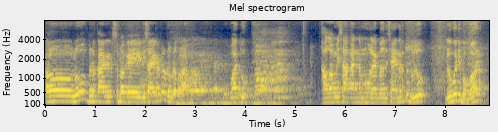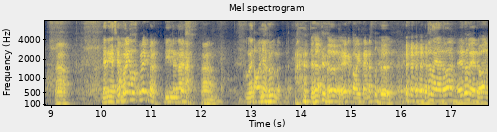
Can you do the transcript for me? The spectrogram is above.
kalau lu berkarir sebagai desainer udah berapa lama? waduh kalau misalkan nemu label desainer tuh dulu dulu gue di Bogor Nah, dari SMA kuliah, tuh kuliah di mana? di Tenas. Nah. Gua- Ketawanya he nggak? Heh, ya ketawa di tenis tuh heh. itu lah ya doang Eh, Itu lah doang.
